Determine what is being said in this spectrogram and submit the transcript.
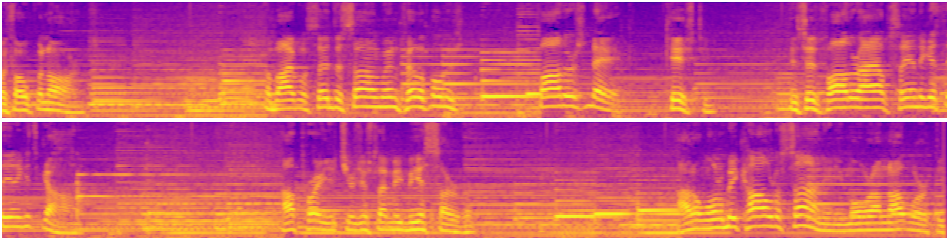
with open arms. The Bible said the son went and fell upon his father's neck, kissed him, and said, Father, I have sinned against thee and against God. I pray that you'll just let me be a servant. I don't want to be called a son anymore. I'm not worthy.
